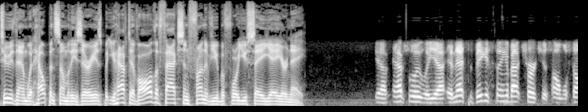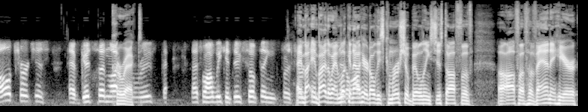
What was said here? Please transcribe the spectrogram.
to them would help in some of these areas. But you have to have all the facts in front of you before you say yay or nay. Yeah, absolutely. Yeah, and that's the biggest thing about churches. Almost all churches have good sunlight Correct. on the roof. That- That's why we can do something for the And by, and by the way, I'm looking out here at all these commercial buildings just off of uh, off of Havana here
